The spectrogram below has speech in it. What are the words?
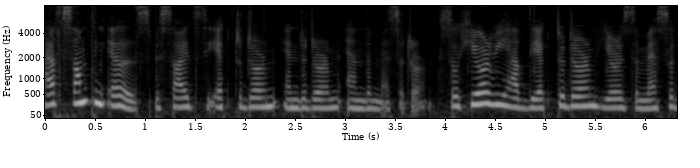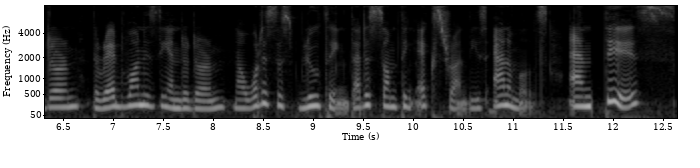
have something else besides the ectoderm, endoderm, and the mesoderm. So here we have the ectoderm, here is the mesoderm, the red one is the endoderm. Now what is this blue thing? That is something extra in these animals. And this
